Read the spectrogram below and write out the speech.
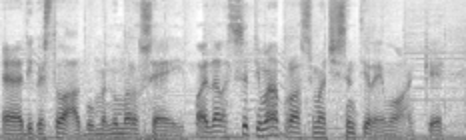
eh, di questo album, numero 6. Poi dalla settimana prossima ci sentiremo anche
